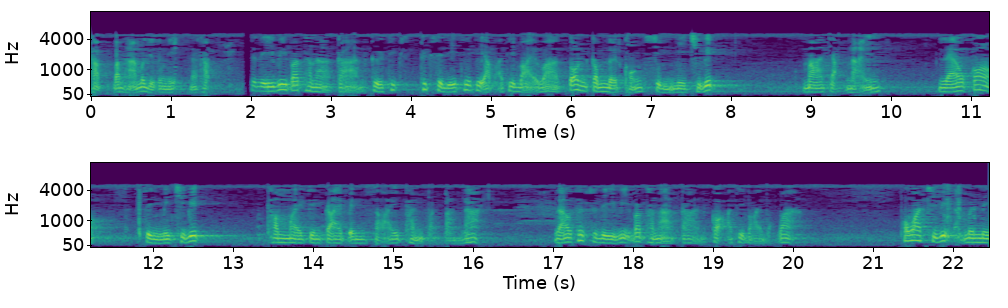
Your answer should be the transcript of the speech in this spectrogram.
ครับปัญหามันอยู่ตรงนี้นะครับทฤษฎีวิวัฒนาการคือทฤษฎีที่พี่อับอธิบายว่าต้นกำเนิดของสิ่งมีชีวิตมาจากไหน แล้วก็สิ่งมีชีวิตทำไมจึงกลายเป็นสายพันธุ์ต่างๆได้ แล้วทฤษฎีวิวัฒนาการก็อธิบายบอกว่า เพราะว่าชีวิตมันมี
